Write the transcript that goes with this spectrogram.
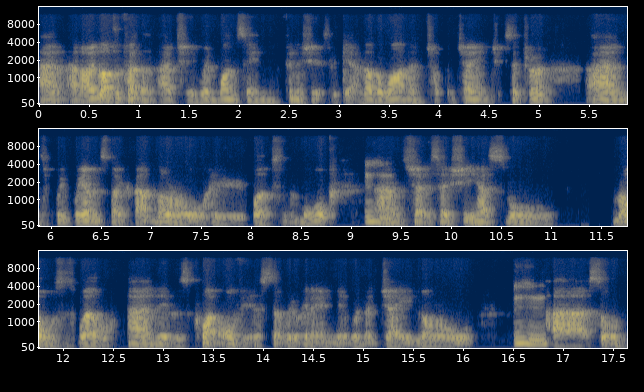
And, and I love the fact that actually when one scene finishes, we get another one and chop and change, etc. And we, we haven't spoke about Laurel, who works in the morgue, Mhm. and so, so she has small roles as well. And it was quite obvious that we were going to end it with a J Laurel Mhm. uh, sort of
